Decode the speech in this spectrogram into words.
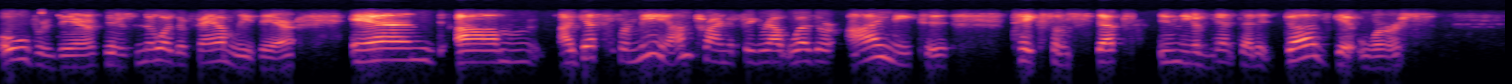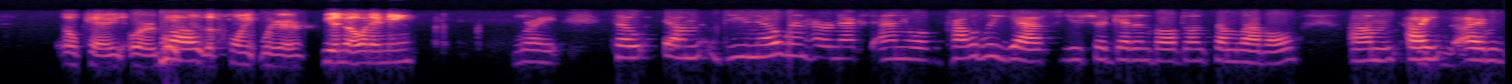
over there. There's no other family there. And um I guess for me I'm trying to figure out whether I need to take some steps in the event that it does get worse okay, or get to the point where you know what I mean. Right. So, um, do you know when her next annual? Probably yes. You should get involved on some level. Um, I, I'm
